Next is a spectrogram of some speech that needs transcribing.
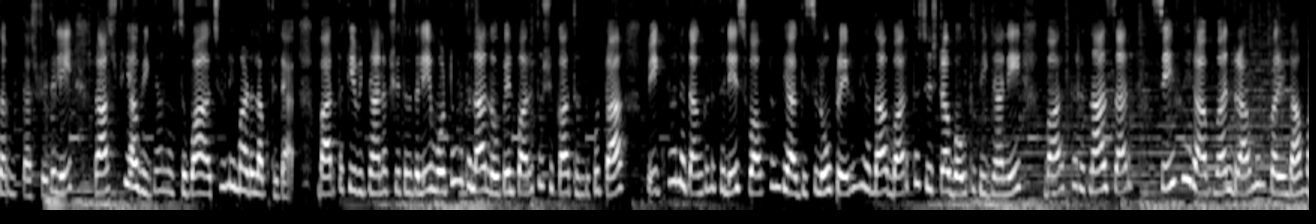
ಸಂಯುಕ್ತಾಶ್ರಯದಲ್ಲಿ ರಾಷ್ಟ್ರೀಯ ವಿಜ್ಞಾನೋತ್ಸವ ಆಚರಣೆ ಮಾಡಲಾಗುತ್ತಿದೆ. ಭಾರತಕ್ಕೆ ವಿಜ್ಞಾನ ಕ್ಷೇತ್ರದಲ್ಲಿ ಮೊಟ್ಟಮೊದಲ ನೊಬೆಲ್ ಪಾರಿತೋಷಿಕ ತಂದುಕೊಟ್ಟ ವಿಜ್ಞಾನದ ಅಂಗಳದಲ್ಲಿ ಸ್ವಾವಲಂಬಿಯಾಗಿಸಲು ಪ್ರೇರಣೆಯಾದ ಭಾರತ ಶ್ರೇಷ್ಠ ಬೌದ್ಧ ವಿಜ್ಞಾನಿ, Bharat Ratna sir C V Raman Raman ಪರಿಣಾಮ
